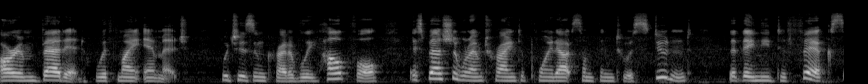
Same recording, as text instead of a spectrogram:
are embedded with my image, which is incredibly helpful, especially when I'm trying to point out something to a student that they need to fix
